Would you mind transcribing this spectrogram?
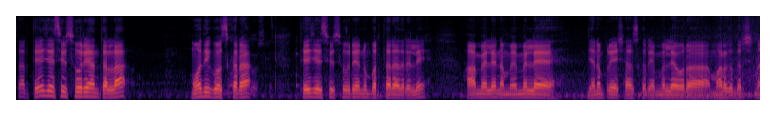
ಸರ್, ತೇಜಸ್ವಿ ಸೂರ್ಯ ಅಂತಲ್ಲ, ಮೋದಿಗೋಸ್ಕರ ತೇಜಸ್ವಿ ಸೂರ್ಯನೂ ಬರ್ತಾರೆ ಅದರಲ್ಲಿ. ಆಮೇಲೆ ನಮ್ಮ ಎಂ ಎಲ್ ಎ ಜನಪ್ರಿಯ ಶಾಸಕರು ಎಂ ಎಲ್ ಎ ಅವರ ಮಾರ್ಗದರ್ಶನ,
